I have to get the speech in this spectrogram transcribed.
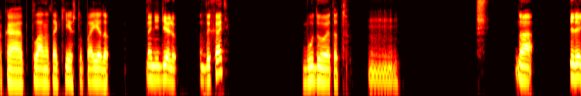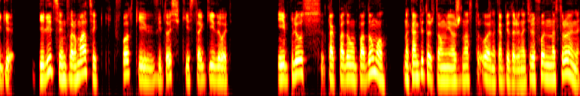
Пока планы такие, что поеду на неделю отдыхать. Буду этот на телеге делиться информацией, фотки, видосики скидывать. И плюс, так подумал-подумал, на компьютере там у меня уже настроено, на компьютере, на телефоне настроено.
